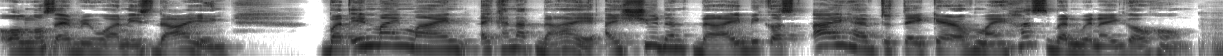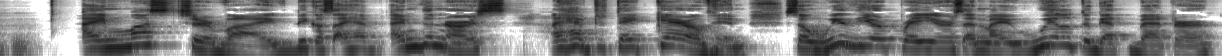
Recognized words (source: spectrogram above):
almost everyone is dying. But in my mind, I cannot die. I shouldn't die because I have to take care of my husband when I go home. Mhm. I must survive because I have I'm the nurse. I have to take care of him. So with your prayers and my will to get better,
